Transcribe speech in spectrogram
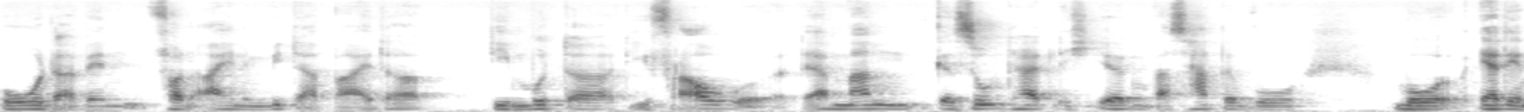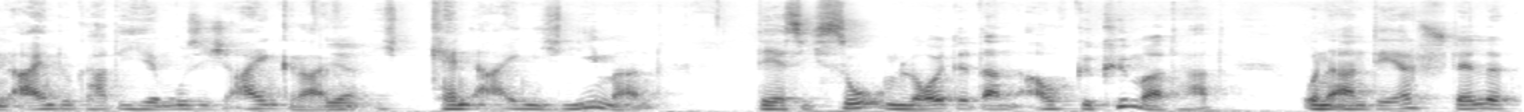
oder wenn von einem Mitarbeiter die Mutter, die Frau, der Mann gesundheitlich irgendwas hatte, wo wo er den Eindruck hatte, hier muss ich eingreifen. Ja. Ich kenne eigentlich niemand, der sich so um Leute dann auch gekümmert hat. Und an der Stelle,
